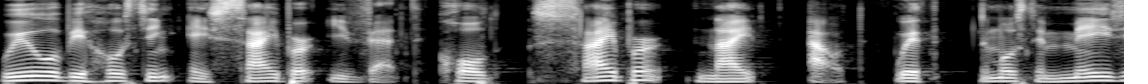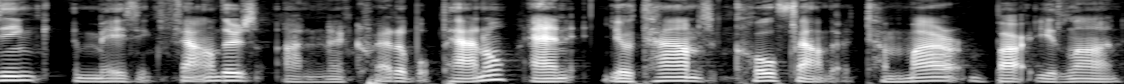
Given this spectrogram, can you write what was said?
we will be hosting a cyber event called Cyber Night Out with the most amazing, amazing founders on an incredible panel. And Yotam's co founder, Tamar Bar Ilan,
